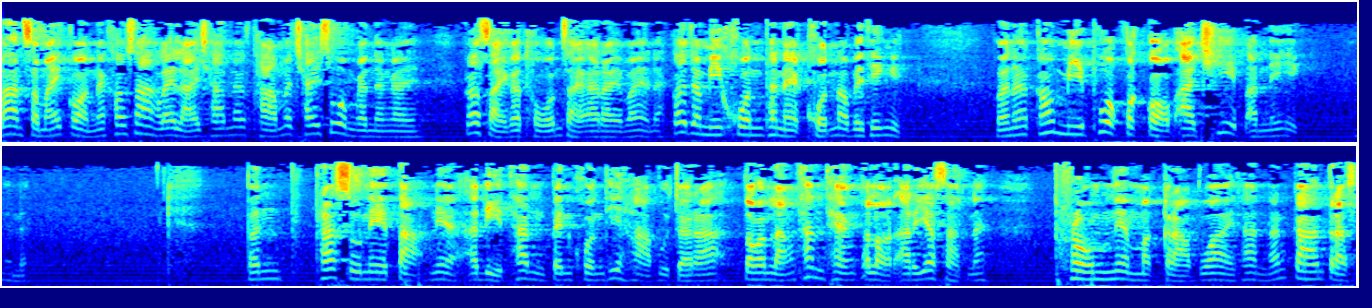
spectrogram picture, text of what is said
บ้านสมัยก่อนนะเขาสร้างหลาย ๆ ชั้นนะถามว่าใช้ส้วมกันยังไง ก็ใส่กระโถนใส่อะไรไว้นะก็จะมีคนแผนกขนเอาไปทิ้งอีกเพราะนั้นก็มีพวกประกอบอาชีพอันนี้อีกนะ ท่านพระสุเนตะเนี่ยอดีตท่านเป็นคนที่หาบุจระ ตอนหลังท่านแทงตลอดอริยสัจนะพรหมเนี่ยมากราบไหว้ท่านนั้นการตรัส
